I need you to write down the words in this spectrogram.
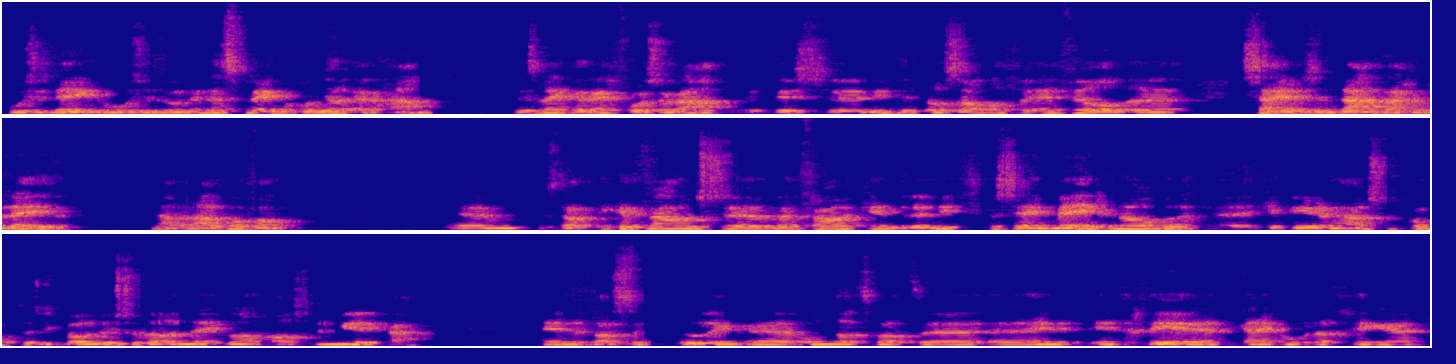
hoe ze denken, hoe ze doen. En dat spreekt me gewoon heel erg aan. Het is lekker recht voor zijn raap. Het is uh, niet te veel zelf en veel cijfers en data gedreven. Nou, daar hou ik wel van. Ehm, dus. Ik heb trouwens mijn vrouw en kinderen niet per se meegenomen. ik heb hier een huis gekocht, dus ik woon dus zowel in Nederland als in Amerika. En het was de bedoeling om dat wat heen te integreren en te kijken hoe we dat gingen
